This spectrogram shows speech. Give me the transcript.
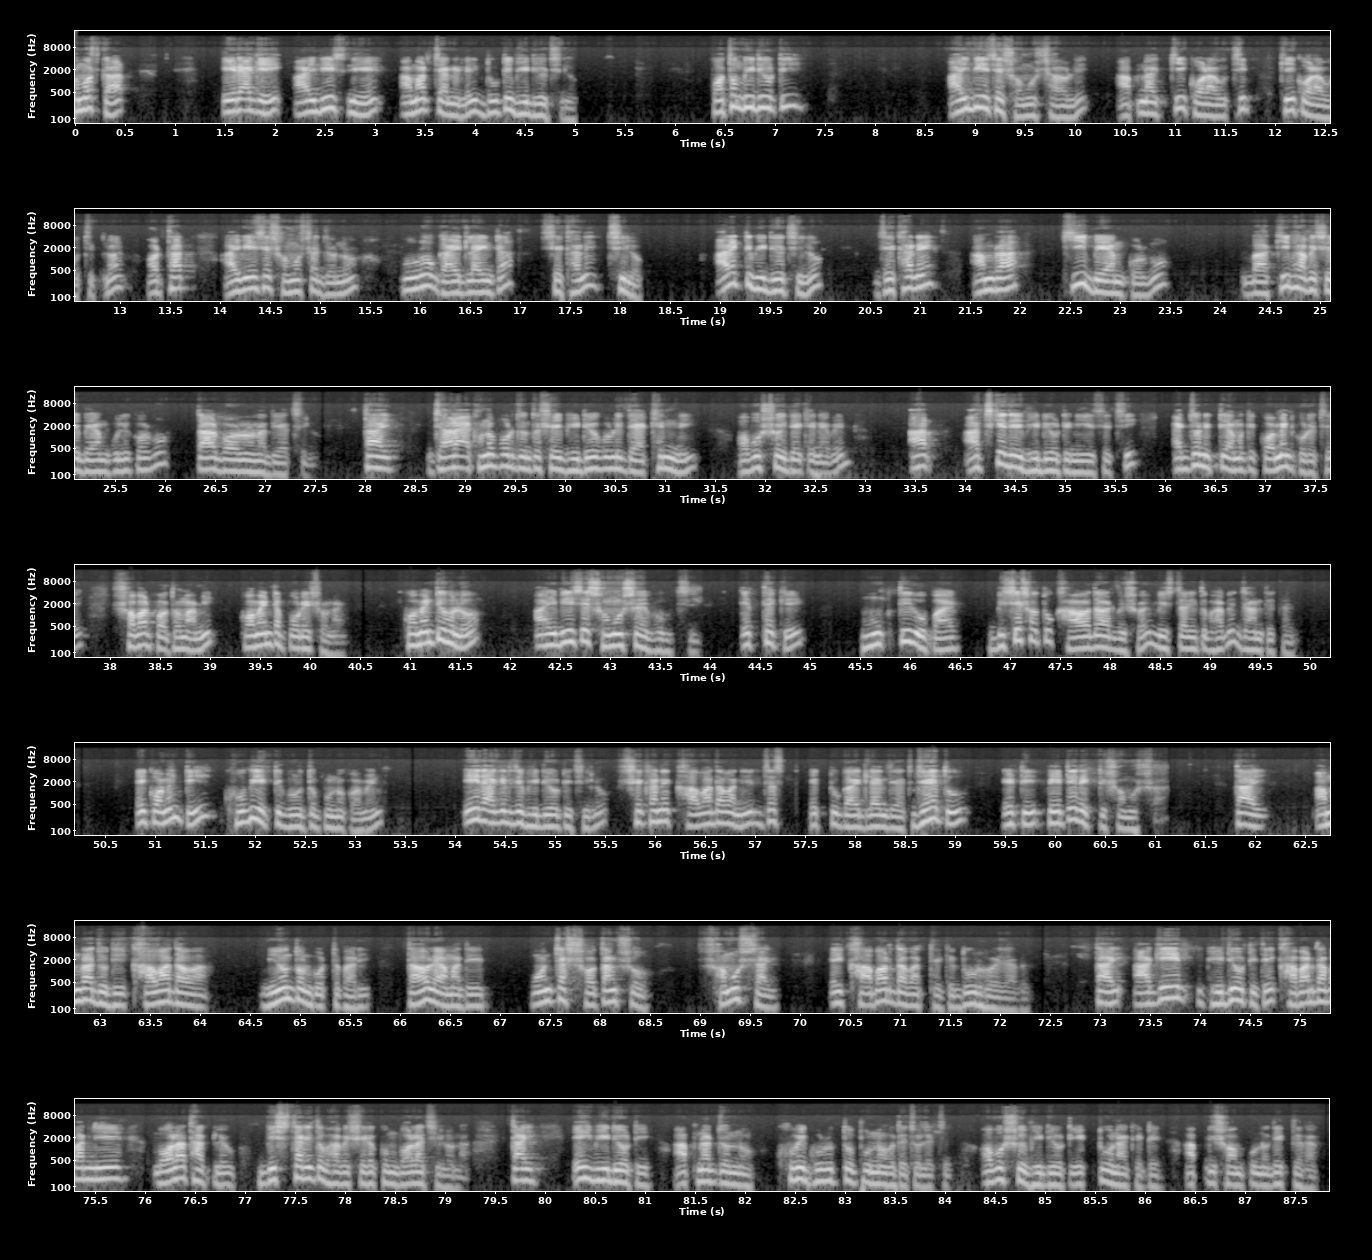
নমস্কার। এর আগে আইবিএস নিয়ে আমার চ্যানেলে দুটি ভিডিও ছিল। প্রথম ভিডিওটি আইবিএস এর সমস্যা হলে আপনার কি করা উচিত, কি করা উচিত নয়, অর্থাৎ আইবিএস এর সমস্যার জন্য পুরো গাইডলাইনটা সেখানে ছিল। আরেকটি ভিডিও ছিল যেখানে আমরা কি ব্যায়াম করব বা কীভাবে সে ব্যায়ামগুলি করব তার বর্ণনা দেওয়া ছিল। তাই যারা এখনও পর্যন্ত সেই ভিডিওগুলি দেখেননি, অবশ্যই দেখে নেবেন। আর আজকে যে ভিডিওটি নিয়ে এসেছি, একজন একটি আমাকে কমেন্ট করেছে, সবার প্রথম আমি কমেন্টটা পড়ে শোনাই। কমেন্টটি হলো, আইবিএস এর সমস্যায় ভুগছি। এর থেকে মুক্তির উপায়, বিশেষত খাওয়া দাওয়ার বিষয়ে বিস্তারিতভাবে জানতে চাই। এই কমেন্টটি খুবই একটি গুরুত্বপূর্ণ কমেন্ট এর আগের যে ভিডিওটি ছিল, সেখানে খাওয়া দাওয়া নিয়ে জাস্ট একটু গাইডলাইন দেওয়া যেহেতু এটি পেটের একটি সমস্যা, তাই আমরা যদি খাওয়া দাওয়া নিয়ন্ত্রণ করতে পারি, তাহলে আমাদের পঞ্চাশ শতাংশ সমস্যায় এই খাবার দাবার থেকে দূর হয়ে যাবে। তাই আগের ভিডিওটিতে খাবার দাবার নিয়ে বলা থাকলেও বিস্তারিতভাবে সেরকম বলা ছিল না। তাই এই ভিডিওটি আপনার জন্য খুবই গুরুত্বপূর্ণ হতে চলেছে। অবশ্যই ভিডিওটি একটুও না কেটে আপনি সম্পূর্ণ দেখতে থাকুন।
